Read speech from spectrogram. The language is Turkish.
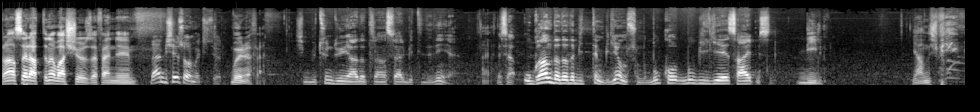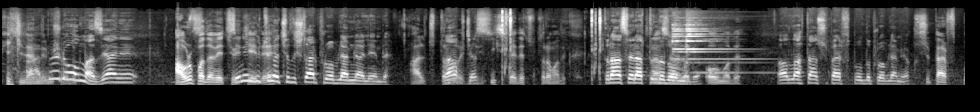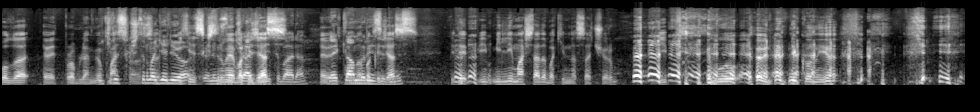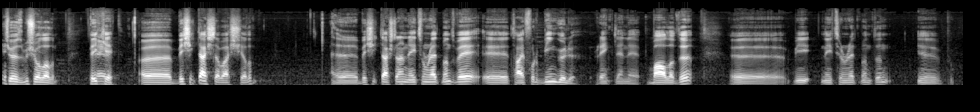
Transfer hattına başlıyoruz efendim. Ben bir şey sormak istiyorum. Buyurun efendim. Şimdi bütün dünyada transfer bitti dedin ya. Mesela Uganda'da da bitti mi biliyor musun? Bu bu bilgiye sahip misin? Değilim. Yanlış bir bilgilendirmiş böyle olduk. olmaz yani. Avrupa'da ve Senin Türkiye'de bütün açılışlar problemli Ali Emre. hal tutturamadık. yapacağız? XF'de tutturamadık. Transfer hattında da Transfer olmadı. Olmadı. Allah'tan süper futbolda problem yok. Süper futbolda evet problem yok. İkili Maç sıkıştırma sonrası. geliyor. İkili sıkıştırmaya bakacağız. itibaren. Evet, Reklamları bakacağız. izlediniz. Bir de bir milli maçlarda bakayım nasıl açıyorum. deyip bu önemli konuyu çözmüş olalım. Peki e, Beşiktaş'la başlayalım. E, Beşiktaş'tan Nathan Redmond ve e, Tayfur Bingöl'ü renklerine bağladı. Bir Nathan Redmond'ın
